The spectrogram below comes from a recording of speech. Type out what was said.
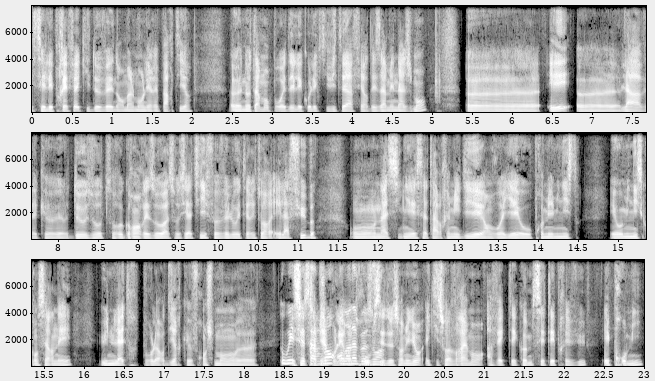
c'est les préfets qui devaient normalement les répartir euh, notamment pour aider les collectivités à faire des aménagements. Euh, et euh, là, avec deux autres grands réseaux associatifs, Vélo et Territoire et la FUB, on a signé cet après-midi et envoyé au Premier ministre et aux ministres concernés une lettre pour leur dire que franchement, oui, c'est très bien qu'on les retrouve ces 200 millions et qu'ils soient vraiment affectés comme c'était prévu et promis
